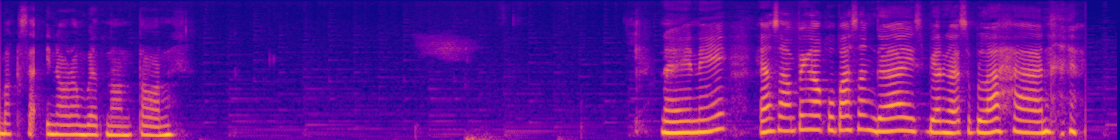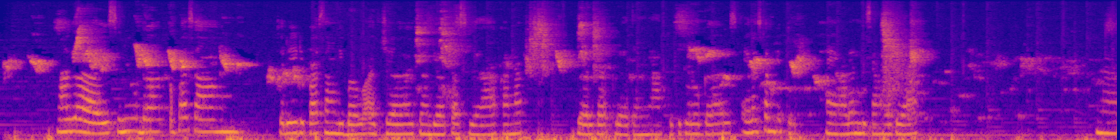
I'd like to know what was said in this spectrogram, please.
maksain orang buat nonton. Nah ini yang samping aku pasang guys biar nggak sebelahan. Nah guys ini udah kepasang jadi dipasang di bawah aja jangan di atas ya karena biar gak kelihatannya aku gitu loh guys. Eh kan gitu. Nah kalian bisa lihat ya. Nah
